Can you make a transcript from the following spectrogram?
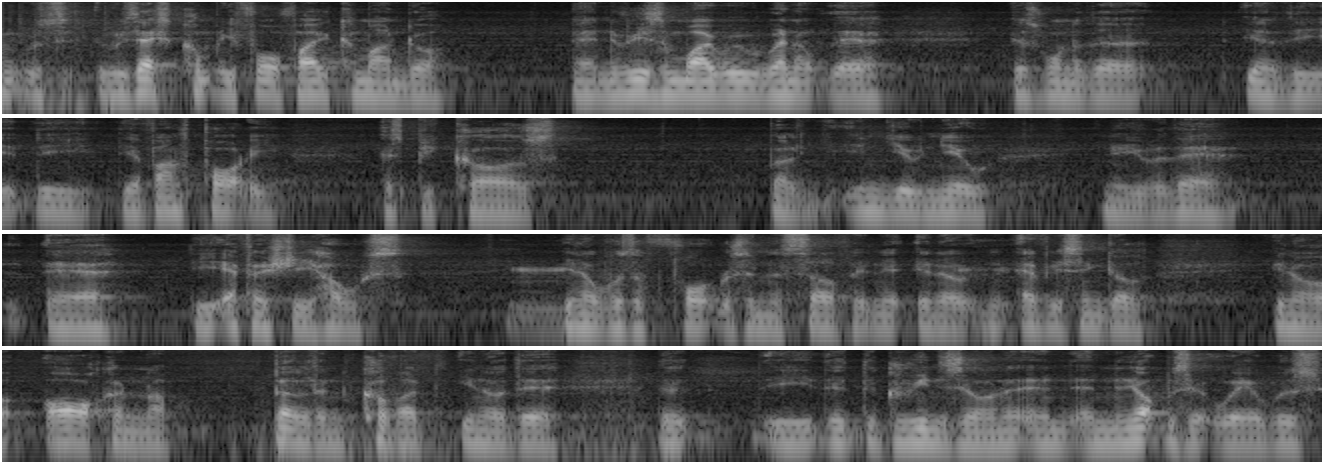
It was it was ex company four five commando, and the reason why we went up there is one of the you know the the, the advance party is because, well, you, you knew, you knew you were there. Uh, the FSG house, you know, was a fortress in itself. In, you know, in every single, you know, orc and building covered, you know, the the, the, the green zone, and, and the opposite way was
